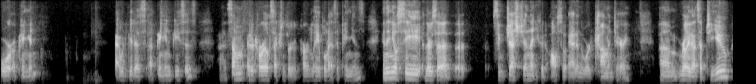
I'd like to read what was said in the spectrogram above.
or opinion. That would get us opinion pieces. Uh, some editorial sections are, are, labeled as opinions. And then you'll see there's a, a, suggestion that you could also add in the word commentary. Um, really, that's up to you.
